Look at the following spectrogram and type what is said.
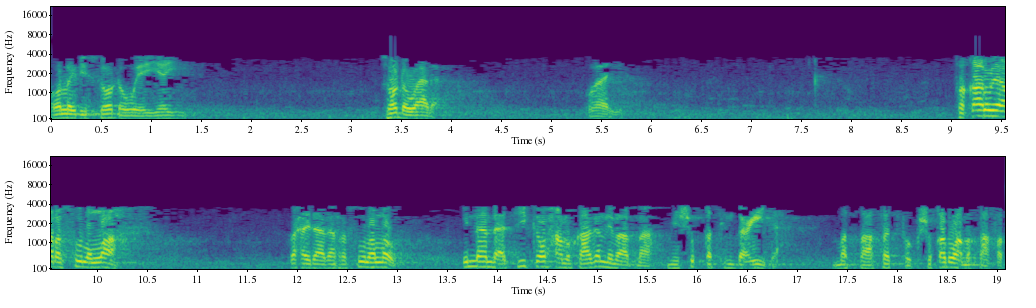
oo laydin soo dhaweeyey soo dhawaada faqaaluu ya rasuula allah waxay idhahdeen rasuul allow inaa na'tiika waxaanu kaaga nimaadnaa min shuqatin baciida. Masaafad fog. Shuqadu waa masaafad.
